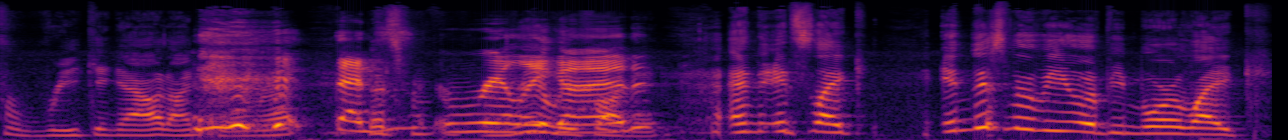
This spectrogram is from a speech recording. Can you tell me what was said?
freaking out on camera. That's really good. funny. And it's like in this movie it would be more like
